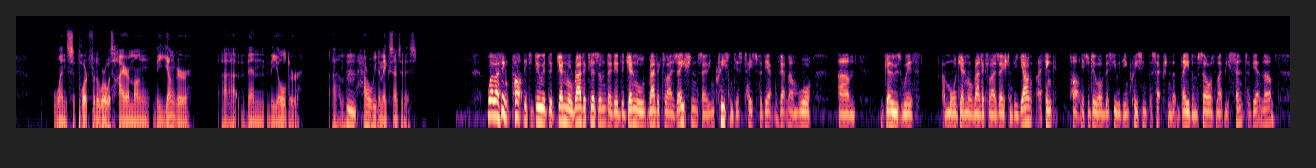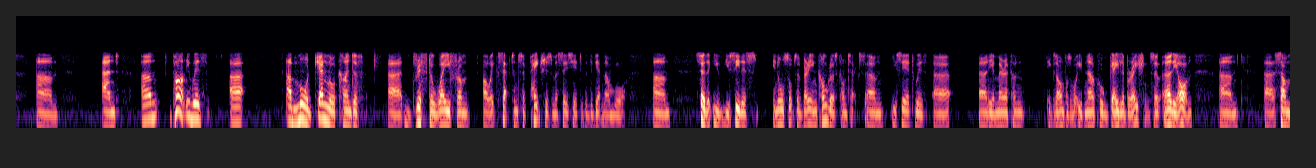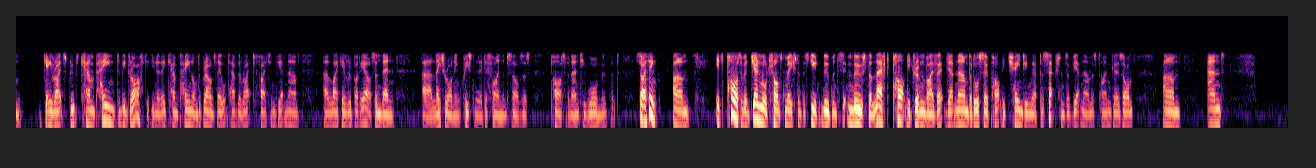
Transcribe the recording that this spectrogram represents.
when support for the war was higher among the younger uh, than the older. Um, hmm. How are we to make sense of this? Well, I think partly to do with the general radicalism, the, the general radicalization, so increasing distaste for the Vietnam War um, goes with a more general radicalization of the young. I think partly to do, obviously, with the increasing perception that they themselves might be sent to Vietnam, um, and um, partly with uh, a more general kind of uh, drift away from oh, acceptance of patriotism associated with the Vietnam War. Um, so that you, you see this in all sorts of very incongruous contexts. Um, you see it with uh, early American examples of what you'd now call gay liberation. So early on, um, uh, some gay rights groups campaign to be drafted. You know, they campaign on the grounds they ought to have the right to fight in Vietnam, uh, like everybody else. And then uh, later on, increasingly, they define themselves as part of an anti-war movement. So I think um, it's part of a general transformation of the student movement as it moves to the left, partly driven by Vietnam, but also partly changing their perceptions of Vietnam as time goes on. Um, and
